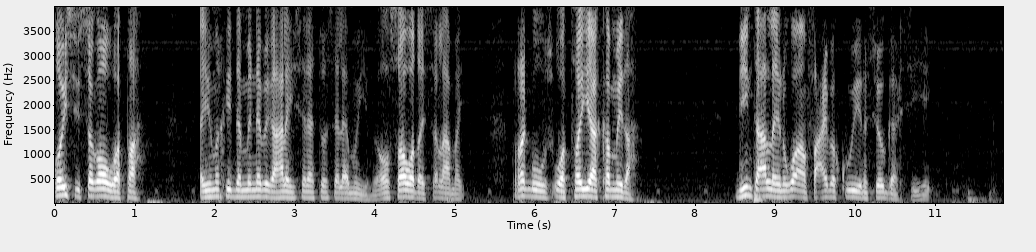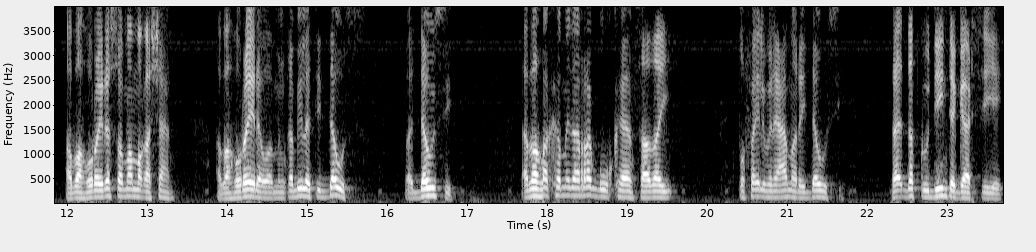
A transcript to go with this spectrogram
qoys isagoo wata ayuu markii dambe nebiga calayhi salaatu wasalaam u yimi oo soo wada islaamay ragguu wato yaa ka mid ah. Diinta alla inugu anfacayba kuwiina soo gaadhsiiyey. Abaa hurayre soo ma maqashaan? Abaa hurayra waa min qabiilati daws waa dawsi. Abaa ka mida ragguu keensaday tufayl bni camari dawsi. Dadkuu diinta gaadhsiiyey.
